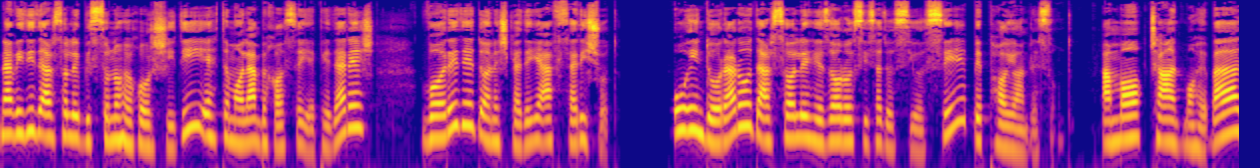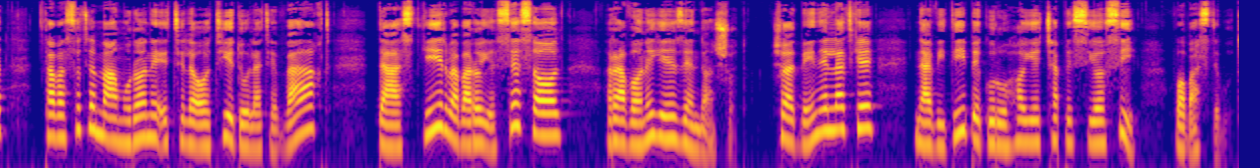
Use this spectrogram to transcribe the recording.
نویدی در سال 29 خورشیدی احتمالا به خواسته پدرش وارد دانشکده افسری شد. او این دوره رو در سال 1333 به پایان رسوند. اما چند ماه بعد توسط ماموران اطلاعاتی دولت وقت دستگیر و برای سه سال روانه زندان شد. شاید به این علت که نویدی به گروه های چپ سیاسی وابسته بود.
